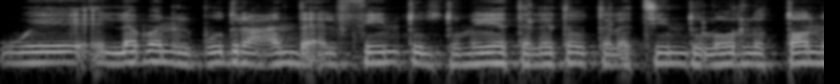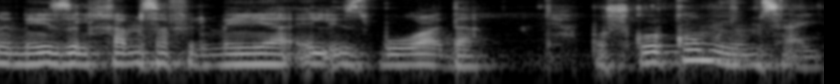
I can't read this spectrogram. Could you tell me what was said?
واللبن البودرة عند 2333 دولار للطن نازل 5% الأسبوع ده. بشكركم ويوم سعيد.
